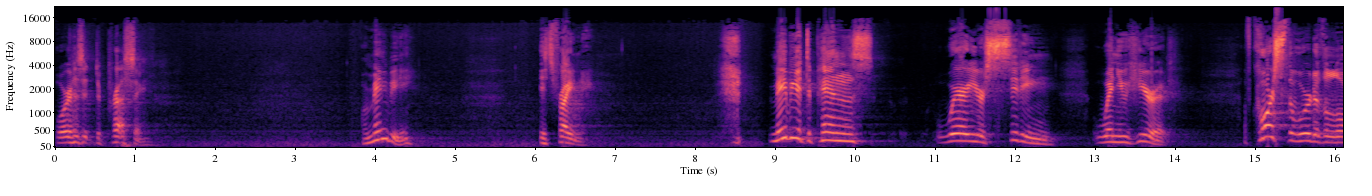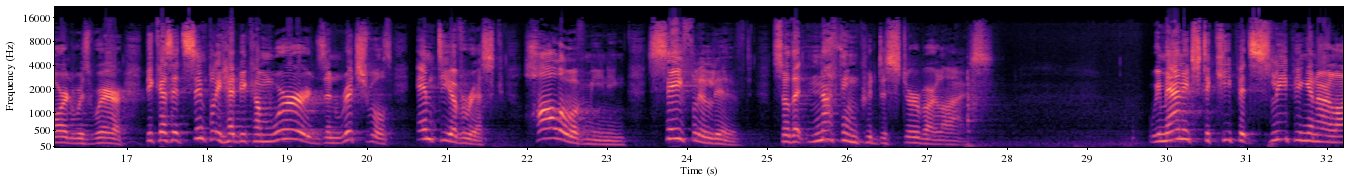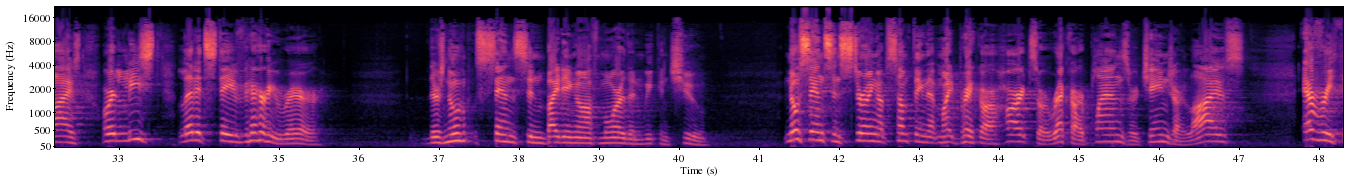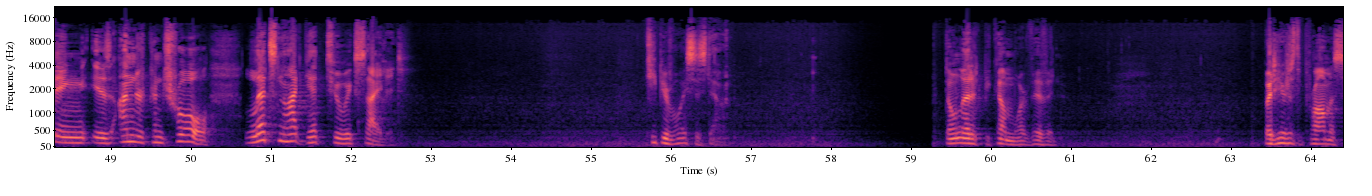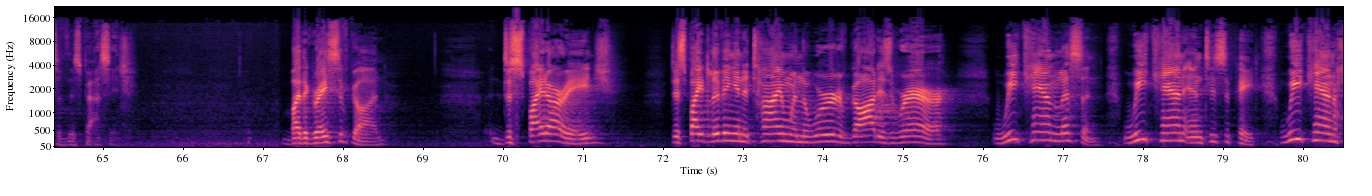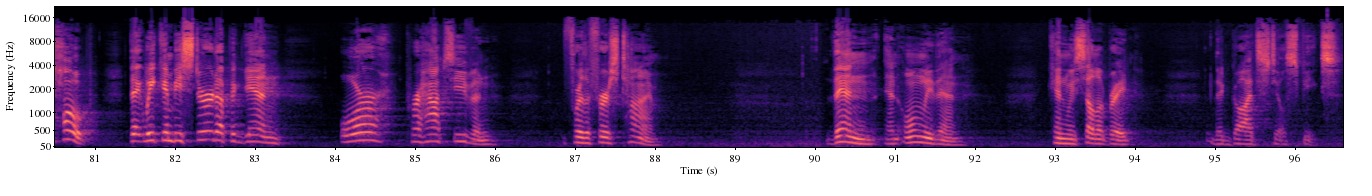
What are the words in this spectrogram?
Or is it depressing? Or maybe it's frightening. Maybe it depends where you're sitting when you hear it. Of course, the word of the Lord was rare because it simply had become words and rituals empty of risk, hollow of meaning, safely lived, so that nothing could disturb our lives. We managed to keep it sleeping in our lives, or at least let it stay very rare. There's no sense in biting off more than we can chew. No sense in stirring up something that might break our hearts or wreck our plans or change our lives. Everything is under control. Let's not get too excited. Keep your voices down. Don't let it become more vivid. But here's the promise of this passage. By the grace of God, despite our age, despite living in a time when the Word of God is rare, we can listen. We can anticipate. We can hope that we can be stirred up again, or perhaps even for the first time. Then and only then can we celebrate that God still speaks.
